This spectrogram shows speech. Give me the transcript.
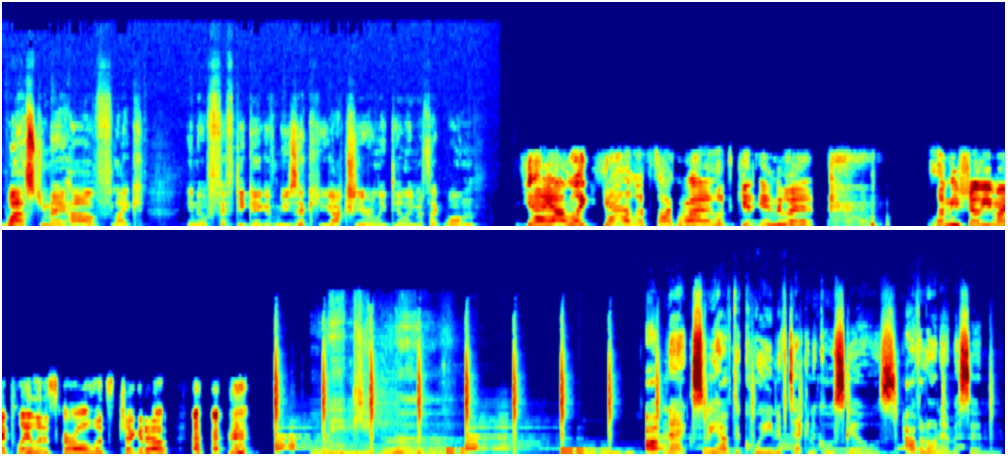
whilst you may have like you know 50 gig of music, you actually are only dealing with like one. Yeah, yeah, I'm like, yeah, let's talk about it. Let's get into it. Let me show you my playlist, girl. Let's check it out. Up next, we have the queen of technical skills, Avalon Emerson.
